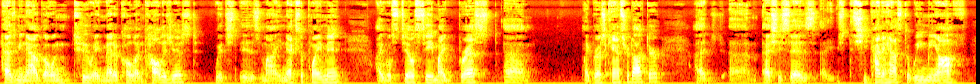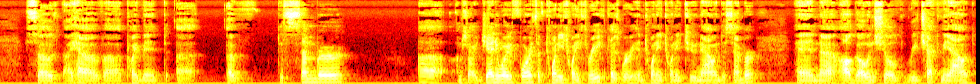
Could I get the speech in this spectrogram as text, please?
has me now going to a medical oncologist, which is my next appointment. I will still see my breast uh, my breast cancer doctor. Uh, as she says, uh, she kind of has to wean me off. So I have appointment uh, of December, uh, I'm sorry, January 4th of 2023, because we're in 2022 now in December and uh, I'll go and she'll recheck me out.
